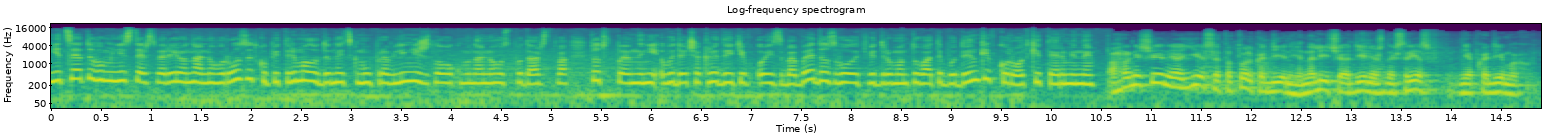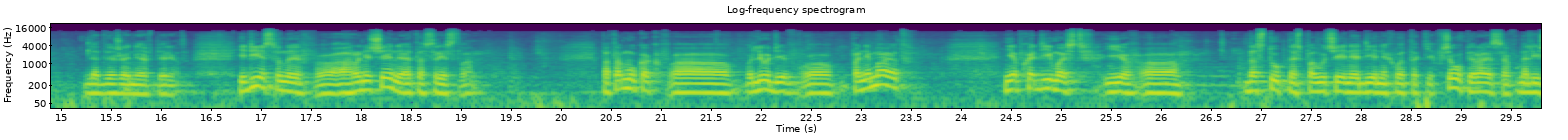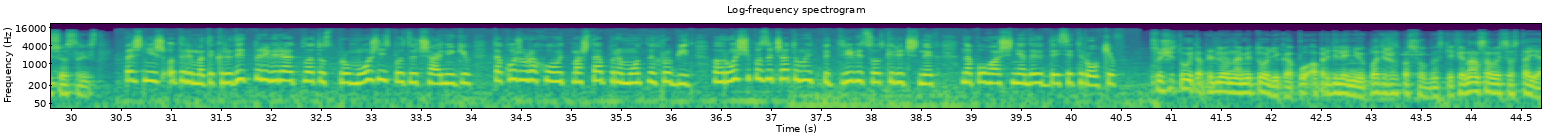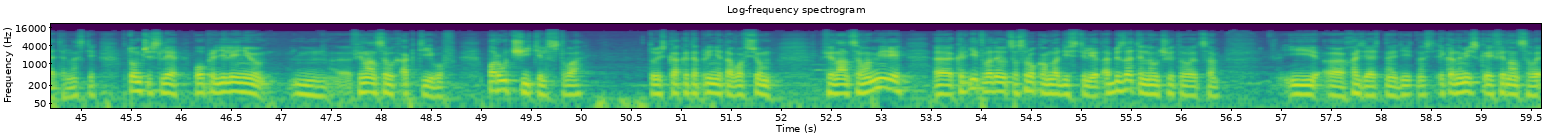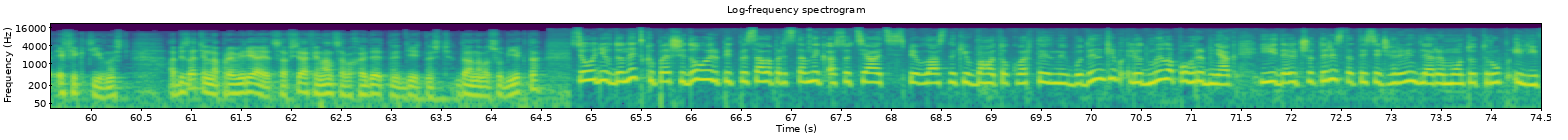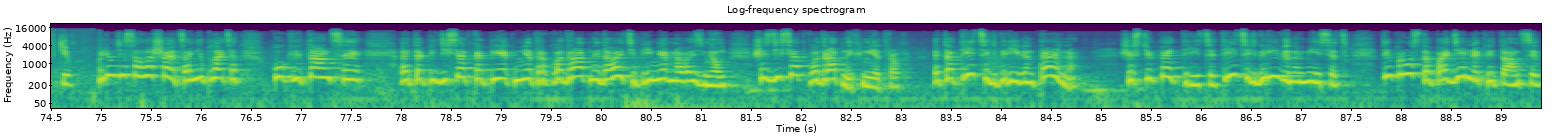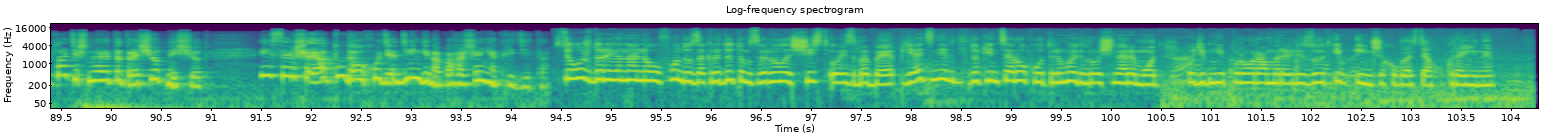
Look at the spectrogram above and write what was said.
Ініціативу Міністерства регіонального розвитку підтримали в Донецькому управлінні житлово-комунального господарства. Тут впевнені, видача кредитів ОСББ дозволить відремонтувати будинки в короткі терміни. Ограничения есть, это только деньги, наличие денежных средств, необходимых для движения вперед. Единственное э, ограничение – это средства. Потому как э, люди э, понимают необходимость и э, доступность получения денег вот таких. Все упирается в наличие средств. Перш ніж отримати кредит, перевіряють платоспроможність позичальників. Також враховують масштаб ремонтних робіт. Гроші позичатимуть під 3% річних. На погашення дають 10 років. Существует определенная методика по определению платежеспособности, финансовой состоятельности, в том числе по определению финансовых активов, поручительства, то есть как это принято во всем финансовом мире. Э, Кредит выдается сроком на 10 лет. Обязательно учитывается и э, хозяйственная деятельность, экономическая и финансовая эффективность. Обязательно проверяется вся финансово-хозяйственная деятельность данного субъекта. Сьогодні в Донецьку перший договір підписала представник Асоціації співвласників багатоквартирних будинків Людмила Погребняк. Їй дають 400 тисяч гривень для ремонту труб і ліфтів. Люди соглашаются, они платят по квитанции, это 50 копеек метр квадратный, давайте примерно возьмем 60 квадратных метров, это 30 гривен, правильно? 6 5 30, 30 гривен в месяц. Ты просто по отдельной квитанции платишь на этот расчетный счет. И соверш- оттуда уходят деньги на погашение кредита. Всього ж до регіонального фонду за кредитом звернулось 6 ОСББ. П'ять з них до кінця року отримують гроші на ремонт. Подібні програми реалізують і в інших областях України.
